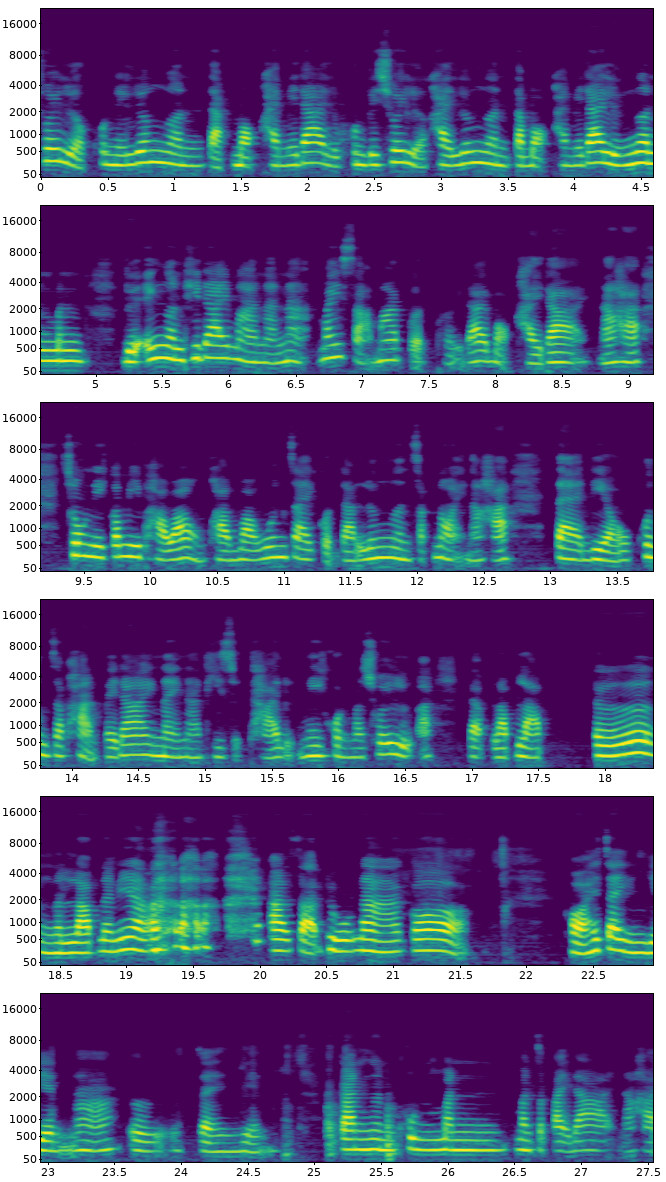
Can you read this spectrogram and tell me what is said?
ช่วยเหลือคุณในเรื่องเงิน แต่บอกใครไม่ได้ หรือคุณไปช่วยเหลือใครเรื่องเงิน แต่บอกใครไม่ได้ หรือเงินมัน หรือไอ้เงินที่ได้มานั้นอะไม่สามารถเปิดเผยได้บอกใครได้นะคะ ช่วงนี้ก็มีภาวะของความว้าวุ่นใจกดดันเรื่องเงินสักหน่อยนะคะ แต่เดี๋ยวคุณจะผ่านไปได้ในนาทีสุดท้าย หรือมีคนมาช่วยเหลือแบบลับๆ เออ เงินลับนะเนี่ย อาสาธุนะก็ขอให้ใจเย็นๆนะคะเออใจเย็นๆการเงินคุณมันมันจะไปได้นะคะ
